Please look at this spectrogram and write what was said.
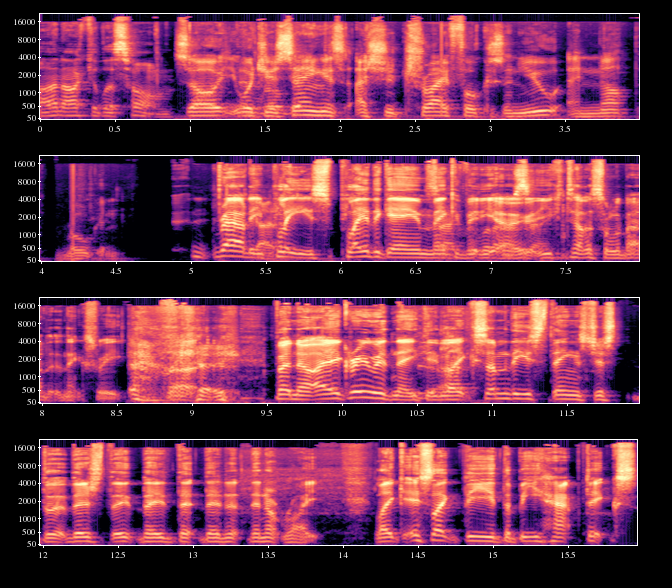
on Oculus Home. So what you're Rogan. saying is I should try focus on you and not Rogan. Rowdy, Got it. please play the game, make a Exactly what I'm video. You can tell us all about it next week. But, Okay. but no, I agree with Nathan. Like some of these things, just there's they they they they're, they're not right. Like it's like the the bHaptics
